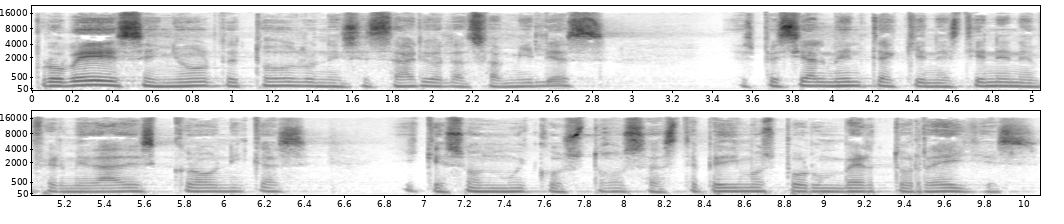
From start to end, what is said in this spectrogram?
Provee, Señor, de todo lo necesario a las familias, especialmente a quienes tienen enfermedades crónicas y que son muy costosas. Te pedimos por Humberto Reyes,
